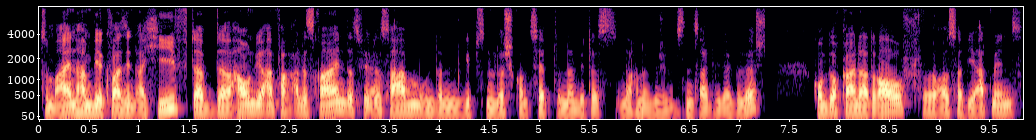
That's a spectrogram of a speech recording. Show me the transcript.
Zum einen haben wir quasi ein Archiv, da, da hauen wir einfach alles rein, dass wir ja. das haben und dann gibt es ein Löschkonzept und dann wird das nach einer gewissen Zeit wieder gelöscht kommt doch keiner drauf, äh, außer die Admins.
